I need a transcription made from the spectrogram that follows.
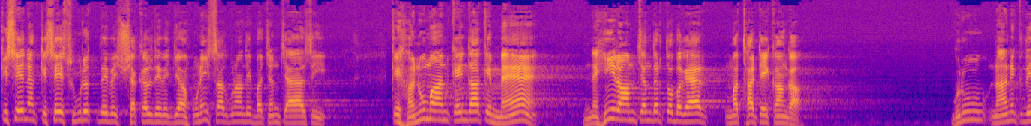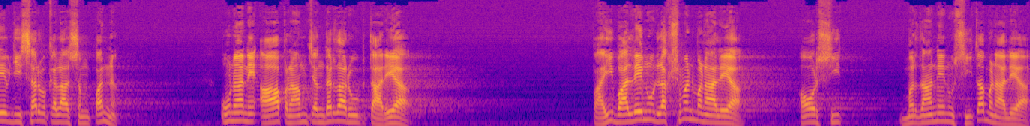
ਕਿਸੇ ਨਾ ਕਿਸੇ ਸੂਰਤ ਦੇ ਵਿੱਚ, ਸ਼ਕਲ ਦੇ ਵਿੱਚ ਜਾਂ ਹੁਣੇ ਸਤਿਗੁਰਾਂ ਦੇ ਬਚਨ ਚ ਆਇਆ ਸੀ ਕਿ ਹਨੂਮਾਨ ਕਹਿੰਦਾ ਕਿ ਮੈਂ ਨਹੀਂ ਰਾਮਚੰਦਰ ਤੋਂ ਬਗੈਰ ਮੱਥਾ ਟੇਕਾਂਗਾ। ਗੁਰੂ ਨਾਨਕ ਦੇਵ ਜੀ ਸਰਵ ਕਲਾ ਸੰਪੰਨ, ਉਹਨਾਂ ਨੇ ਆਪ ਰਾਮਚੰਦਰ ਦਾ ਰੂਪ ਧਾਰਿਆ। ਭਾਈ ਬਾਲੇ ਨੂੰ ਲਕਸ਼ਮਣ ਬਣਾ ਲਿਆ ਔਰ ਸੀ ਮਰਦਾਨੇ ਨੂੰ ਸੀਤਾ ਬਣਾ ਲਿਆ।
